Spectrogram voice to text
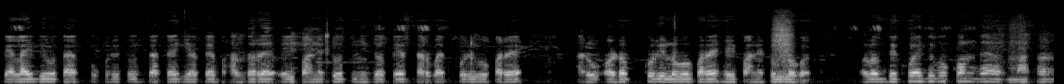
পেলাই দিওঁ তাত পুখুৰীটোত যাতে সিহঁতে ভালদৰে এই পানীটোত নিজকে ছাৰ্ভাইভ কৰিব পাৰে আৰু অডপ্ট কৰি ল'ব পাৰে সেই পানীটোৰ লগত। অলপ দেখুৱাই দিব ক'ম যে মাছৰ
